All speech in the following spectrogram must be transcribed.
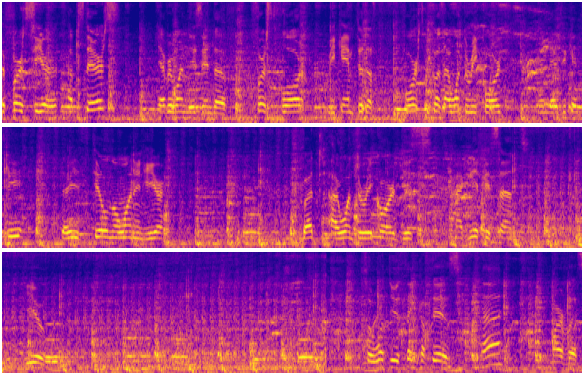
the first here upstairs. Everyone is in the first floor. We came to the fourth because I want to record. And as you can see, there is still no one in here. But I want to record this magnificent view. So what do you think of this? Huh? Marvelous.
